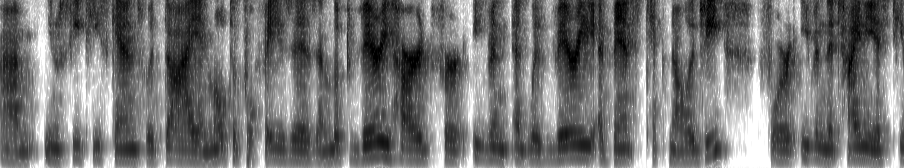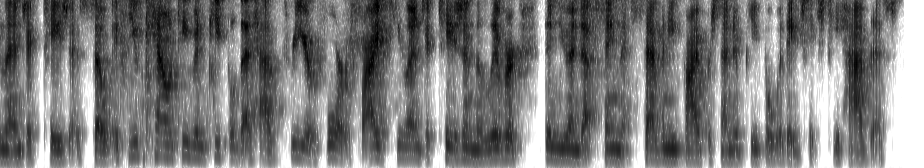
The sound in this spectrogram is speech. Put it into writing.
um, you know, CT scans with dye and multiple phases and looked very hard for even and with very advanced technology for even the tiniest telangiectasia. So if you count even people that have three or four or five telangiectasia in the liver, then you end up saying that 75% of people with HHT have this.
